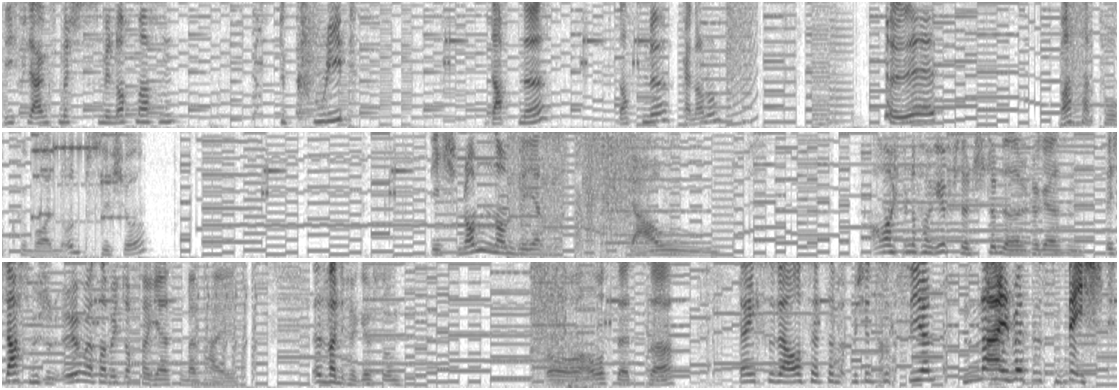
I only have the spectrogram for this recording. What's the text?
Wie viel Angst möchtest du mir noch machen? Du Creep. Daphne. Daphne, keine Ahnung. Wasser-Pokémon und Psycho. Dich nom nom wir jetzt. Down. Oh, ich bin noch vergiftet. Stimmt, das habe ich vergessen. Ich dachte mir schon, irgendwas habe ich doch vergessen beim Heilen. Das war die Vergiftung. Oh, Aussetzer. Denkst du, der Aussetzer wird mich interessieren? Nein, wird es nicht.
